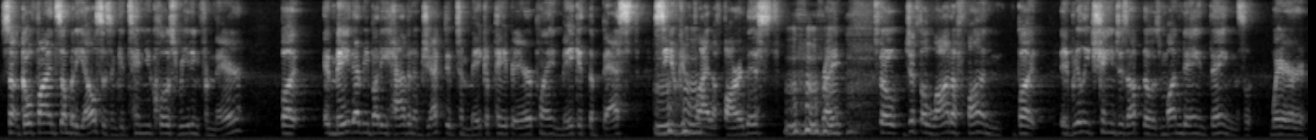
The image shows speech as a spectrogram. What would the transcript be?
so, go find somebody else's and continue close reading from there. But it made everybody have an objective to make a paper airplane, make it the best, see mm-hmm. who can mm-hmm. fly the farthest, mm-hmm. right? So just a lot of fun, but it really changes up those mundane things where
